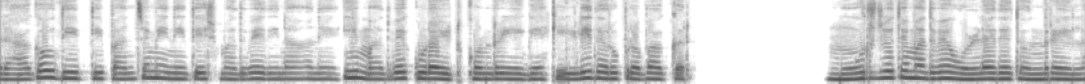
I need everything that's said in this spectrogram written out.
ರಾಘವ್ ದೀಪ್ತಿ, ಪಂಚಮಿ ನಿತೇಶ್ ಮದುವೆ ದಿನಾನೇ. ಈ ಮದ್ವೆ ಕೂಡ ಇಟ್ಕೊಂಡ್ರೆ ಹೇಗೆ? ಕೇಳಿದರು ಪ್ರಭಾಕರ್. ಮೂರ್ ಜೊತೆ ಮದುವೆ ಒಳ್ಳೇದೇ ತೊಂದರೆ ಇಲ್ಲ.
